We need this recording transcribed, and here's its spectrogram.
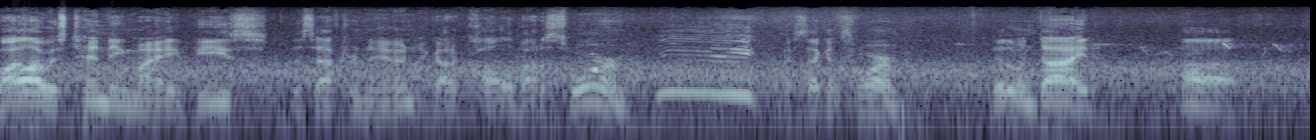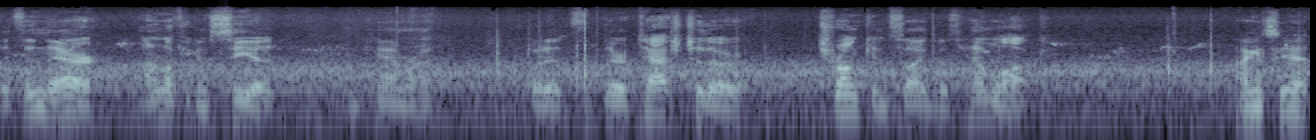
while I was tending my bees this afternoon, I got a call about a swarm. Yay! My second swarm. The other one died. Uh, it's in there. I don't know if you can see it on camera, but it's they're attached to the trunk inside this hemlock. I can see it.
